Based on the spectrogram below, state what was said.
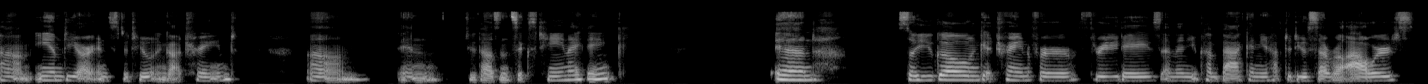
um, EMDR Institute and got trained um, in 2016, I think. And so you go and get trained for three days, and then you come back and you have to do several hours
